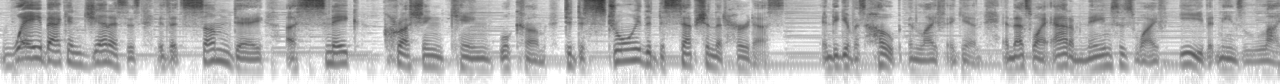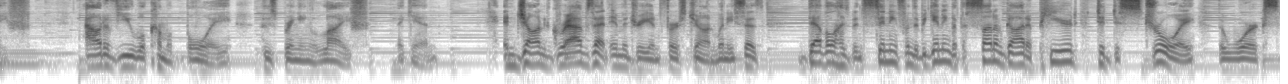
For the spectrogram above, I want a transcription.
way back in Genesis is that someday a snake crushing king will come to destroy the deception that hurt us and to give us hope and life again. And that's why Adam names his wife Eve. It means life. Out of you will come a boy who's bringing life again. And John grabs that imagery in 1 John when he says, Devil has been sinning from the beginning, but the Son of God appeared to destroy the works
